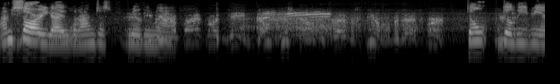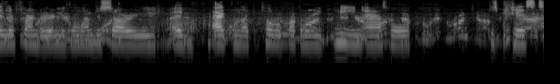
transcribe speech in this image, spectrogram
I'm sorry guys, but I'm just really mad. Don't delete me as a friend or anything. I'm just sorry. I'm acting like a total fucking mean asshole. Just pissed.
